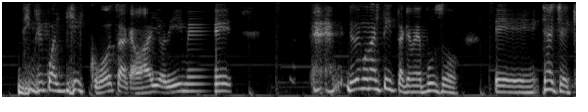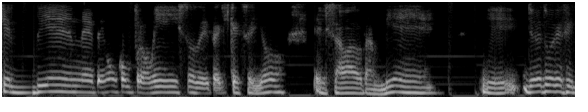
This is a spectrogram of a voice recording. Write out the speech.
Dime cualquier cosa, caballo, dime. Yo tengo una artista que me puso, eh, es que el viernes tengo un compromiso de tal, qué sé yo, el sábado también. Y yo le tuve que decir,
